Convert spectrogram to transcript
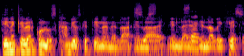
tiene que ver con los cambios que tienen en la, en la, en la, en la vejez.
